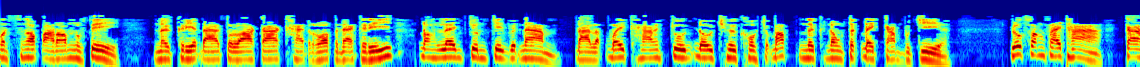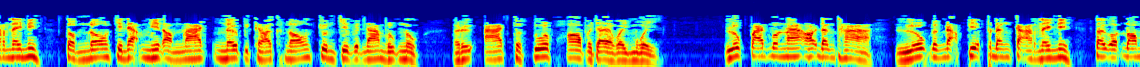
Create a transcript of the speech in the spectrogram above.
មិនស្ងប់អារម្មណ៍នោះទេនៅគ្រាដែលតុលាការខេត្តរតនគិរីដោះលែងជនជាតិវៀតណាមដែលល្បីខាងជួញដូរឈើខុសច្បាប់នៅក្នុងទឹកដីកម្ពុជា លោកសង្ស័យថាករណីនេះ ទំនងជាអ្នកមានអំណាចនៅពីក្រោយខ្នងជនជាតិវៀតណាមរូបនោះឬអាចទទួលផលប្រយោជន៍អ្វីមួយលោកប៉ែតបូណាឲ្យដឹងថាលោកនឹងដាក់ពាក្យប្តឹងករណីនេះទៅឧត្តម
